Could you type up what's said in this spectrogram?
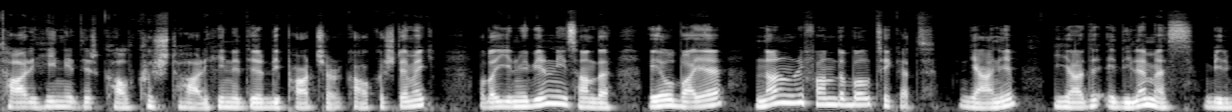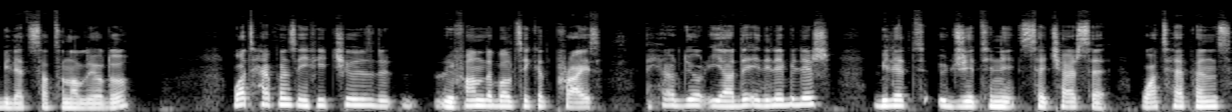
tarihi nedir? Kalkış tarihi nedir? Departure kalkış demek. O da 21 Nisan'da. He'll buy a non-refundable ticket. Yani iade edilemez bir bilet satın alıyordu. What happens if he chooses the refundable ticket price? Eğer diyor iade edilebilir bilet ücretini seçerse what happens?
